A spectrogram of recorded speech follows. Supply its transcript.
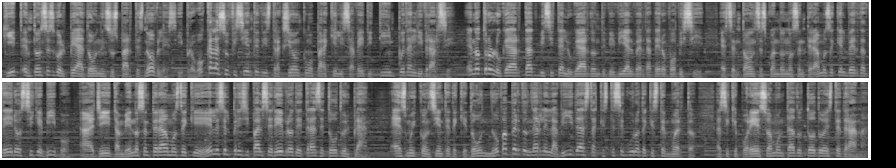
Kit entonces golpea a Don en sus partes nobles y provoca la suficiente distracción como para que Elizabeth y Tim puedan librarse. En otro lugar, Tad visita el lugar donde vivía el verdadero Bobby C. Es entonces cuando nos enteramos de que el verdadero sigue vivo. Allí también nos enteramos de que él es el principal cerebro detrás de todo el plan. Es muy consciente de que Don no va a perdonarle la vida hasta que esté seguro de que esté muerto, así que por eso ha montado todo este drama.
